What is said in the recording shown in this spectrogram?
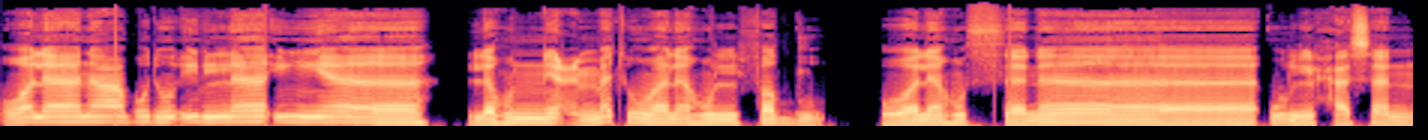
ولا نعبد إلا إياه له النعمة وله الفضل وله الثناء الحسن.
